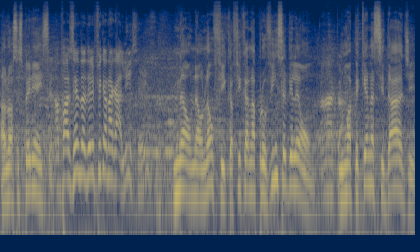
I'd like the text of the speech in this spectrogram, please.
a nossa experiência. A fazenda dele fica na Galícia, é isso? Não, não, não fica. Fica na província de León, ah, tá. numa pequena cidade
